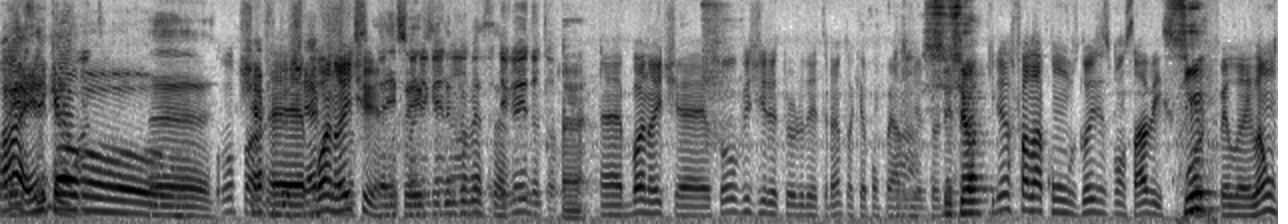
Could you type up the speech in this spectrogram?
Ah, ele que é o É, Opa, chefe do é, chefe. boa noite. é isso aí que você tem que conversar. Diga aí, doutor. É. É, boa noite, é, eu sou o vice-diretor do Detran, tô aqui acompanhado do diretor Sim, do senhor. Queria falar com os dois responsáveis Sim. por- pelo leilão.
